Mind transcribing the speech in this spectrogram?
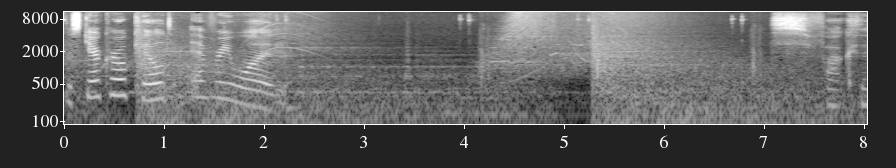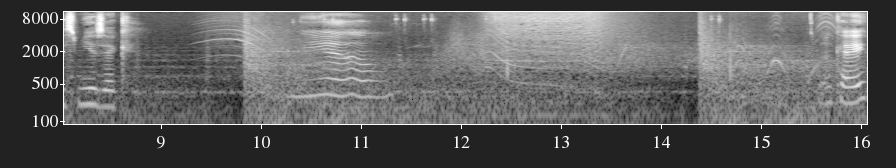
The scarecrow killed everyone. Fuck this music. Yeah. Okay,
